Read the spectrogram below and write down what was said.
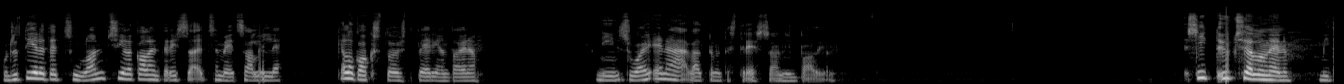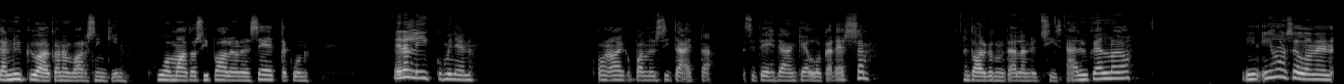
Kun sä tiedät, että sulla on nyt siellä kalenterissa, että sä meet salille kello 12 perjantaina, niin sua ei enää välttämättä stressaa niin paljon. Sitten yksi sellainen, mitä nykyaikana varsinkin huomaa tosi paljon, on se, että kun meidän liikkuminen on aika paljon sitä, että se tehdään kellokädessä, ja tarkoitan täällä nyt siis älykelloja, niin ihan sellainen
